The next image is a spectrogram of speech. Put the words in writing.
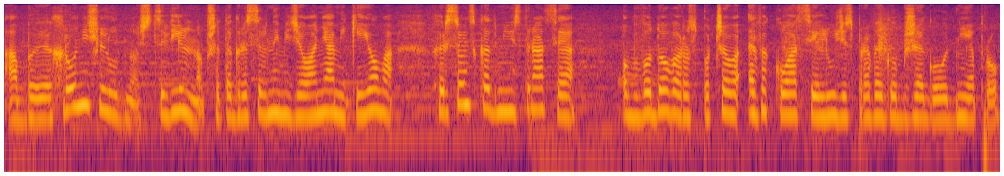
Aby chronić ludność cywilną przed agresywnymi działaniami Kijowa, hersońska administracja obwodowa rozpoczęła ewakuację ludzi z prawego brzegu Dniepru.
